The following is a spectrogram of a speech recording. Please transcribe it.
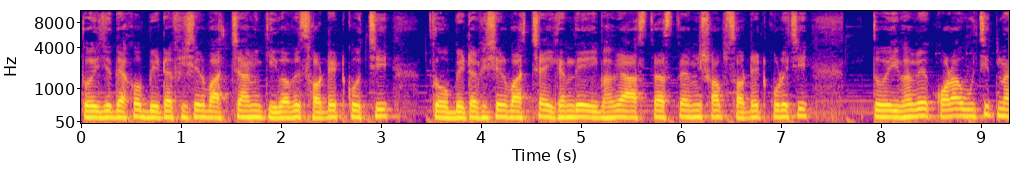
তো এই যে দেখো বেটা ফিশের বাচ্চা আমি কীভাবে শর্টেট করছি। তো বেটা ফিশের বাচ্চা এখান দিয়ে এইভাবে আস্তে আস্তে আমি সব শর্টেট করেছি। তো এইভাবে করা উচিত না।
